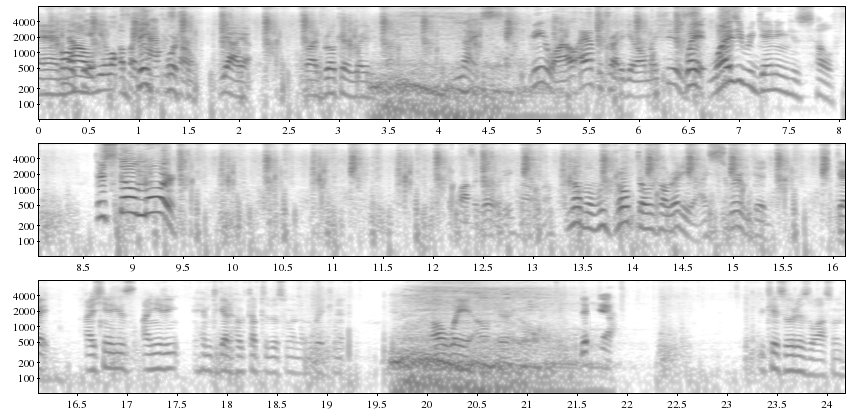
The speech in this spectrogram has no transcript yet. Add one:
And Okay, now he lost, a like, big portion. health. Yeah, yeah. So I broke it right in time. Nice. Meanwhile, I have to try to get all my shiz. Wait, why is he regaining his health? There's still more! Possibility. I don't know. No, but we broke those already. I swear we did. Okay, I just need this, I need him to get hooked up to this one. I'm breaking it. Oh wait, I don't care. Yeah, yeah. Okay, so it is the last one.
